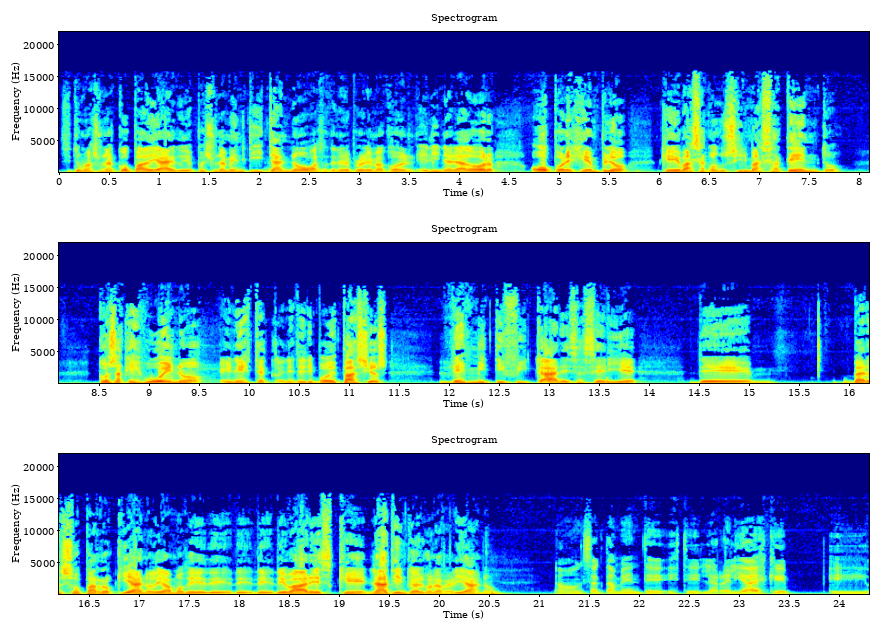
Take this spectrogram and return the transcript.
si tomas una copa de algo y después una mentita no vas a tener problema con el inhalador o por ejemplo que vas a conducir más atento. Cosa que es bueno en este, en este tipo de espacios desmitificar esa serie de mm, versos parroquianos, digamos, de, de, bares que nada tienen que ver con la realidad, ¿no? No, exactamente. Este, la realidad es que eh,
